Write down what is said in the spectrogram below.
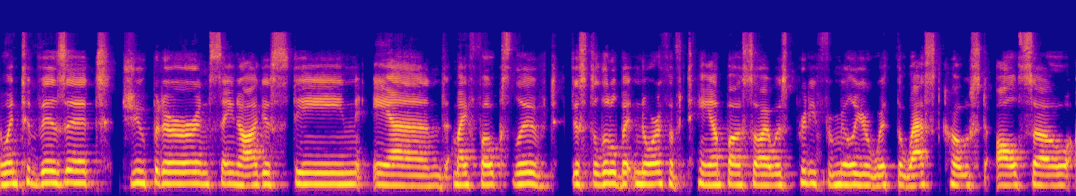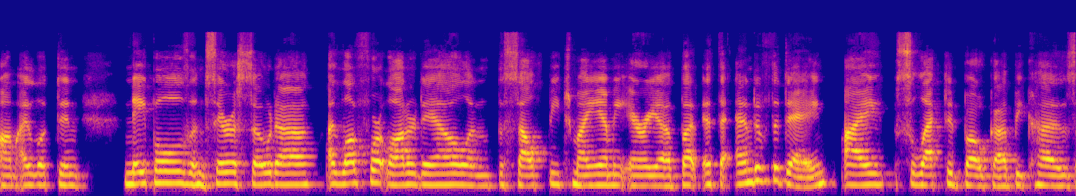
I went to visit Jupiter and St. Augustine. And my folks lived just a little bit north of Tampa. So I was pretty familiar with the West Coast also. Um, I looked in Naples and Sarasota. I love Fort Lauderdale and the South Beach, Miami area. But at the end of the day, I selected Boca because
